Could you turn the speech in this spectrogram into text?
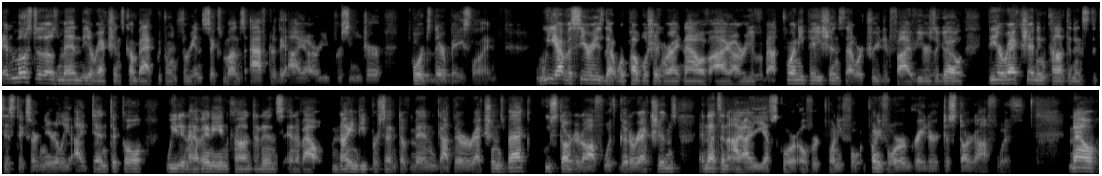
And most of those men, the erections come back between three and six months after the IRE procedure towards their baseline. We have a series that we're publishing right now of IRE of about 20 patients that were treated five years ago. The erection incontinence statistics are nearly identical. We didn't have any incontinence, and about 90% of men got their erections back who started off with good erections, and that's an IIEF score over 24, 24 or greater to start off with. Now,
